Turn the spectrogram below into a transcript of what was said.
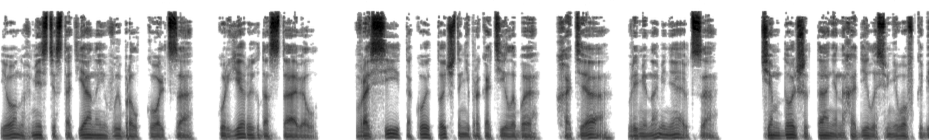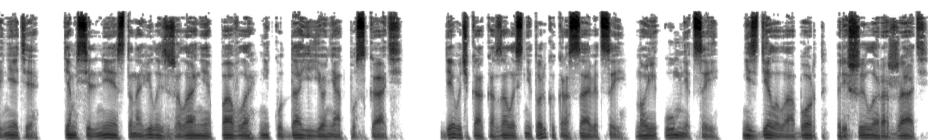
и он вместе с Татьяной выбрал кольца. Курьер их доставил. В России такое точно не прокатило бы, хотя времена меняются. Чем дольше Таня находилась у него в кабинете, тем сильнее становилось желание Павла никуда ее не отпускать. Девочка оказалась не только красавицей, но и умницей. Не сделала аборт, решила рожать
